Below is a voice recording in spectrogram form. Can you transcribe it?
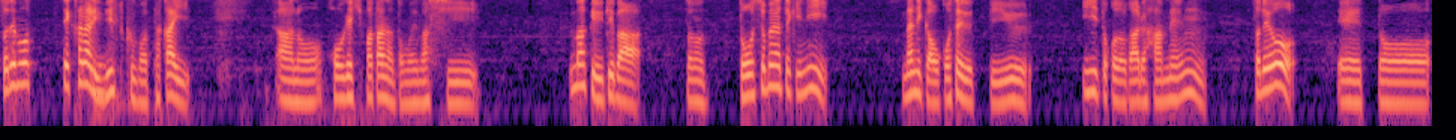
それもってかなりリスクも高い、あの、攻撃パターンだと思いますし、うまくいけば、その、どうしようもない時に何か起こせるっていう、いいところがある反面、それを、えー、っと、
